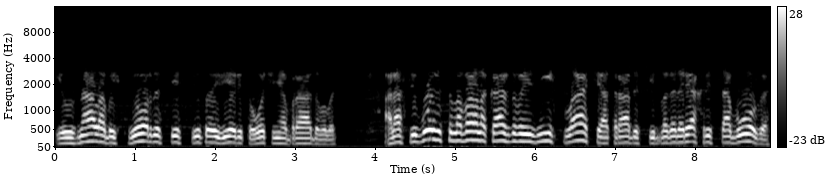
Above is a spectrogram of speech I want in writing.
и узнала об их твердости в святой вере, то очень обрадовалась. Она с любовью целовала каждого из них, плача от радости, благодаря Христа Бога,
